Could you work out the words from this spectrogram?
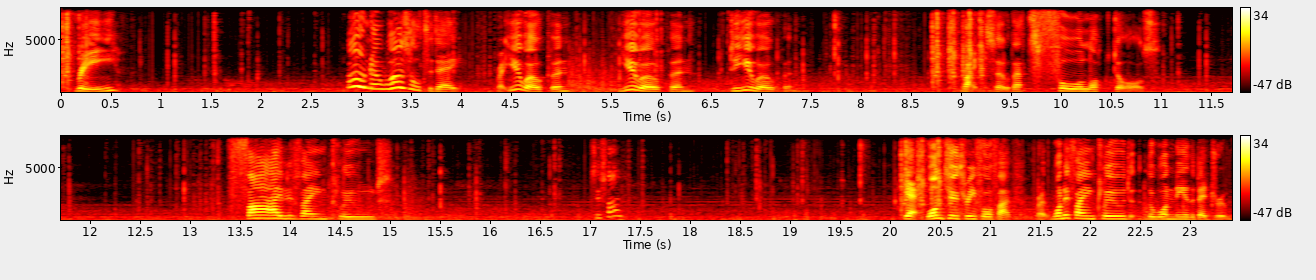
Three. Oh, no Wurzel today. Right, you open. You open. Do you open? Right, so that's four locked doors. Five if I include... Is it five? Yeah, one, two, three, four, five. Right, one if I include the one near the bedroom.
